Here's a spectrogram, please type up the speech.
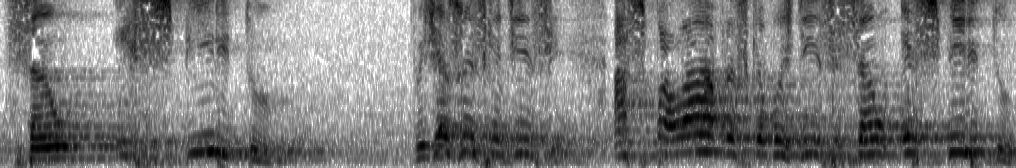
são Espírito. Foi Jesus quem disse: as palavras que eu vos disse são espírito.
